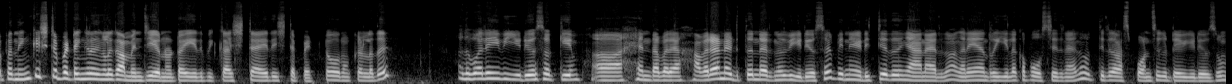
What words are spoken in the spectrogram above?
അപ്പോൾ നിങ്ങൾക്ക് ഇഷ്ടപ്പെട്ടെങ്കിൽ നിങ്ങൾ കമന്റ് ചെയ്യണം കേട്ടോ. ഏത് പിക്കാ? ഇഷ്ടമായത് ഇഷ്ടപ്പെട്ടോ എന്നൊക്കെ ഉള്ളത്. അതുപോലെ ഈ വീഡിയോസൊക്കെയും എന്താ പറയുക അവരാണ് എടുത്തിട്ടുണ്ടായിരുന്നത് വീഡിയോസ്. പിന്നെ എഡിറ്റ് ചെയ്തത് ഞാനായിരുന്നു. അങ്ങനെ ഞാൻ റീലൊക്കെ പോസ്റ്റ് ചെയ്തിട്ടുണ്ടായിരുന്നു. ഒത്തിരി റെസ്പോൺസ് കിട്ടിയ വീഡിയോസും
